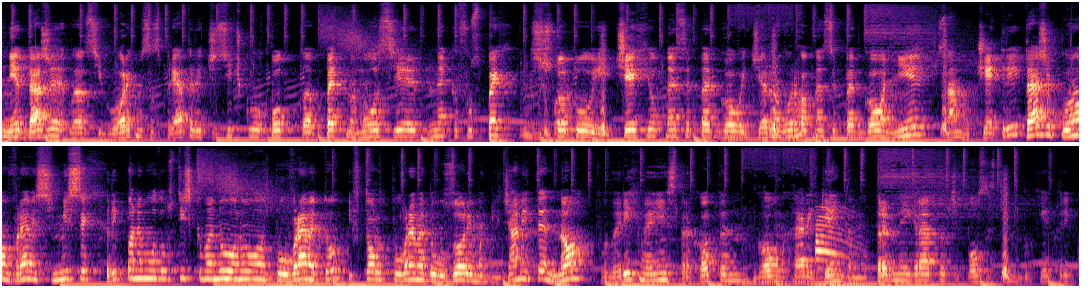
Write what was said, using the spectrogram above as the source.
Ние даже а, си говорихме с приятели, че всичко под а, 5 на 0 си е някакъв успех. Ами, защото и Чехия отнесе 5 гола, и Черна гора отнесе 5 гола. Ние само 4. Даже по едно време си мислех, рипа не мога да стискаме 0-0 по времето и второто по време да озорим англичаните, но подарихме един страхотен гол на Хари Кейн да му тръгне играта, че после стигне до хетрик.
